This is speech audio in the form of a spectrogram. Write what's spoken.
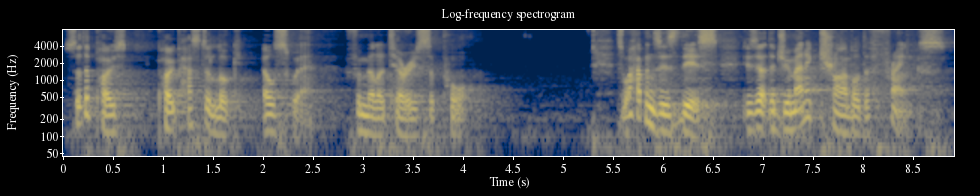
So the Pope has to look elsewhere for military support. So what happens is this, is that the Germanic tribe of the Franks,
